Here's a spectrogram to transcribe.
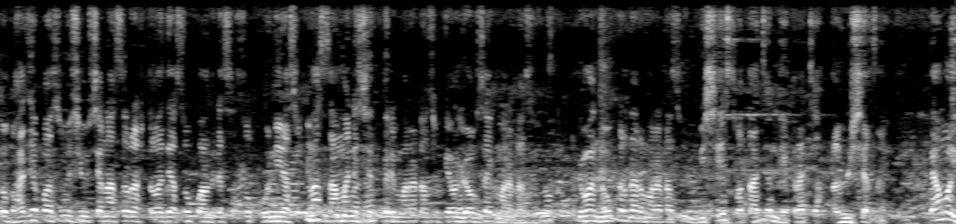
तो भाजप असो शिवसेना असो राष्ट्रवादी असो काँग्रेस असो कोणी असो किंवा सामान्य शेतकरी मराठा असो किंवा व्यावसायिक मराठा असो किंवा नोकरदार मराठा असो विषय स्वतःच्या लेकराच्या आयुष्याचा आहे. त्यामुळे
